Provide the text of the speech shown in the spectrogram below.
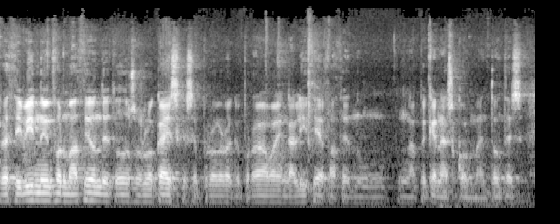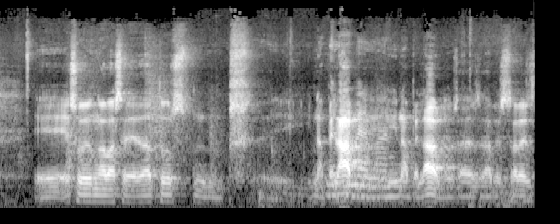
recibindo información de todos os locais que se programa que programa en Galicia e facendo un, unha pequena escolma. Entonces, eh, eso é unha base de datos mm, pff, inapelable, inapelable, o sea, sabes, sabes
